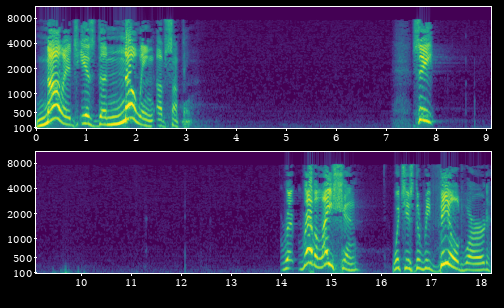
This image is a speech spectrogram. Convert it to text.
Knowledge is the knowing of something. See, re- revelation, which is the revealed word,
